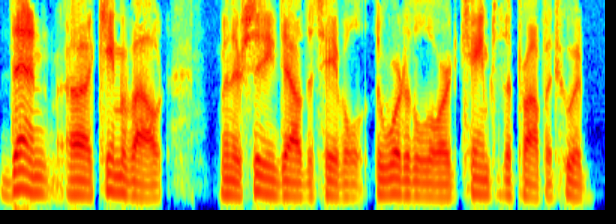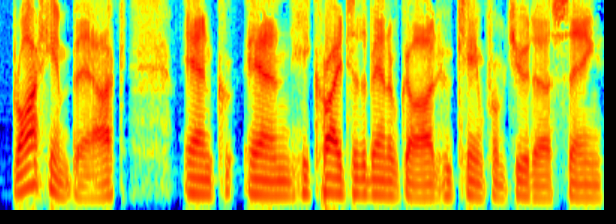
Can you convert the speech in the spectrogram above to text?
then uh, came about when they're sitting down at the table, the word of the Lord came to the prophet who had brought him back, and and he cried to the man of God who came from Judah, saying,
